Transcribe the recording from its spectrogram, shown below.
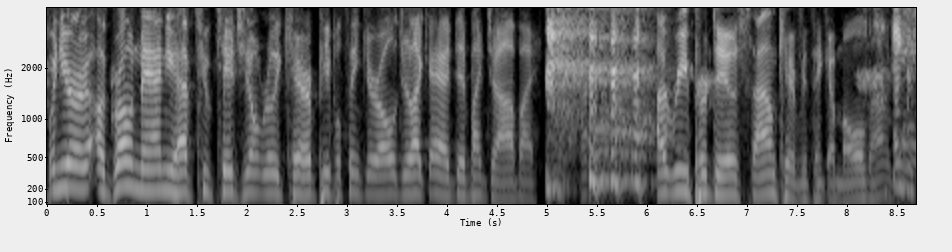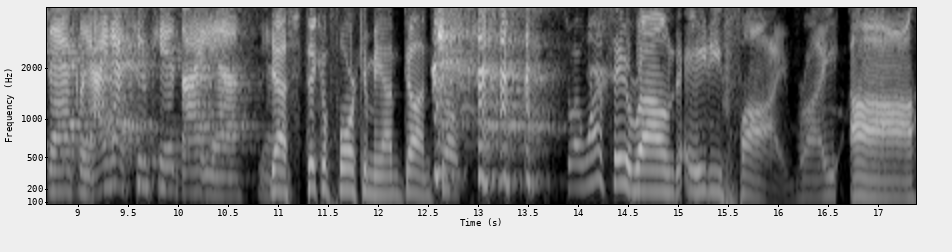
when you're a grown man, you have two kids, you don't really care. People think you're old. You're like, hey, I did my job. I I, I reproduce. I don't care if you think I'm old. I exactly. I got two kids. I yeah, yeah. Yeah. Stick a fork in me. I'm done. So so I want to say around 85, right? Uh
